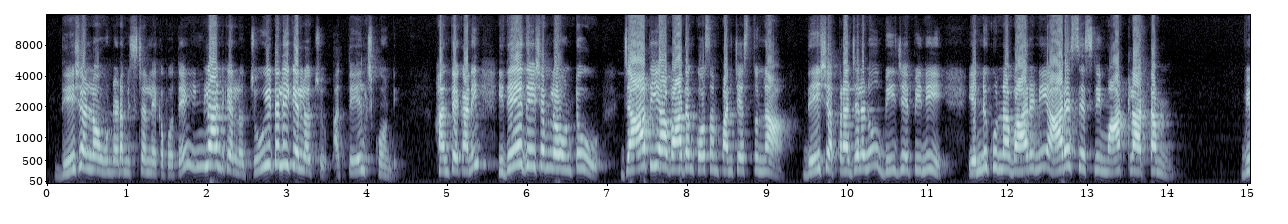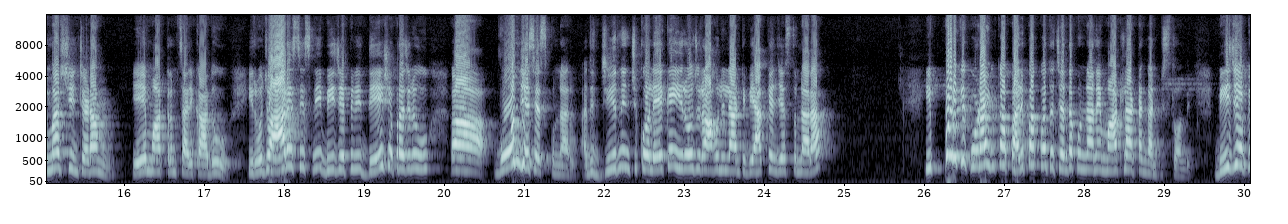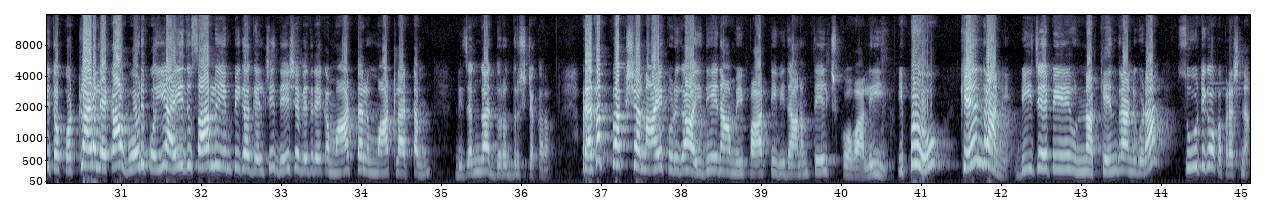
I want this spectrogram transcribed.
దేశంలో ఉండడం ఇష్టం లేకపోతే ఇంగ్లాండ్కి వెళ్ళొచ్చు ఇటలీకి వెళ్ళొచ్చు. అది తేల్చుకోండి. అంతేకాని ఇదే దేశంలో ఉంటూ జాతీయవాదం కోసం పనిచేస్తున్న దేశ ప్రజలను బీజేపీని ఎన్నుకున్న వారిని ఆర్ఎస్ఎస్ని మాట్లాడటం. విమర్శించడం ఏ మాత్రం సరికాదు. ఈరోజు ఆర్ఎస్ఎస్ని బీజేపీని దేశ ప్రజలు ఓన్ చేసేసుకున్నారు. అది జీర్ణించుకోలేకే ఈరోజు రాహుల్ ఇలాంటి వ్యాఖ్యలు చేస్తున్నారా? ఇప్పటికీ కూడా ఇంకా పరిపక్వత చెందకుండానే మాట్లాడటం కనిపిస్తోంది. బీజేపీతో కొట్లాడలేక ఓడిపోయి ఐదు సార్లు ఎంపీగా గెలిచి దేశ వ్యతిరేక మాటలు మాట్లాడటం నిజంగా దురదృష్టకరం. ప్రతిపక్ష నాయకుడిగా ఇదేనా మీ పార్టీ విధానం తేల్చుకోవాలి. ఇప్పుడు కేంద్రాన్ని బీజేపీ ఉన్న కేంద్రాన్ని కూడా సూటిగా ఒక ప్రశ్న.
